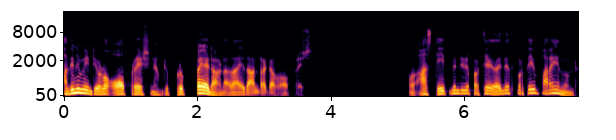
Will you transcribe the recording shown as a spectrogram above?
അതിനു വേണ്ടിയുള്ള ഓപ്പറേഷൻ അവർ പ്രിപ്പയർഡാണ് അതായത് അണ്ടർ കവർ ഓപ്പറേഷൻ ആ സ്റ്റേറ്റ്മെന്റിന്റെ പ്രത്യേകത അതിന്റെ പ്രത്യേകം പറയുന്നുണ്ട്.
